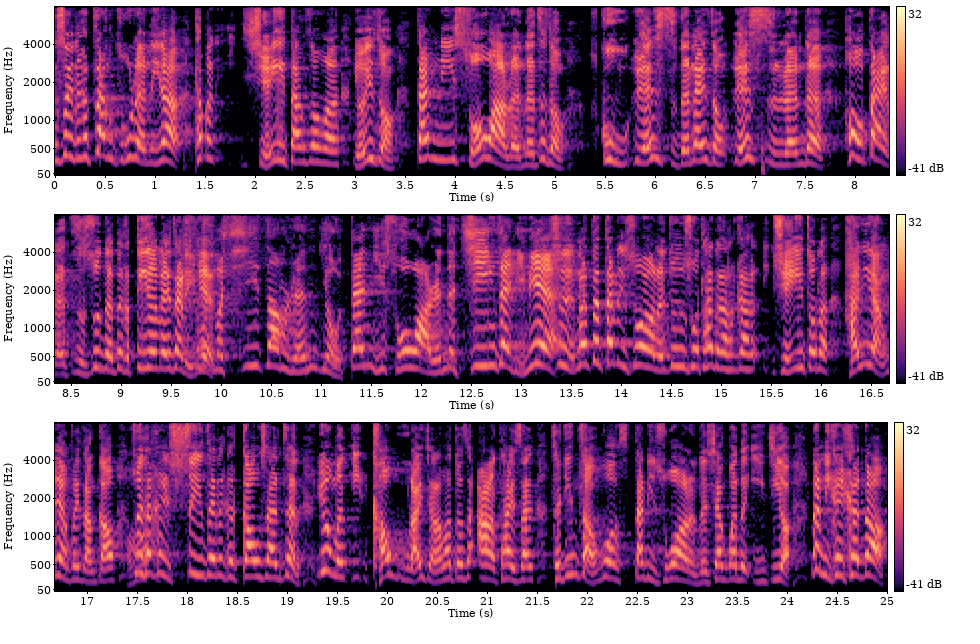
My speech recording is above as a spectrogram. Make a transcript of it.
所以那个藏族人，你看他们血液当中呢有一种丹尼索瓦人的这种。古原始的那一种原始人的后代的子孙的那个 DNA 在里面。什么西藏人有丹尼索瓦人的基因在里面？是，那在丹尼索瓦人就是说他的那个血液中的含氧量非常高，所以他可以适应在那个高山镇。因为我们以考古来讲的话，都是阿尔泰山曾经找过丹尼索瓦人的相关的遗迹哦。那你可以看到，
